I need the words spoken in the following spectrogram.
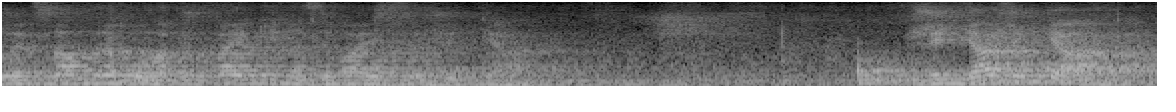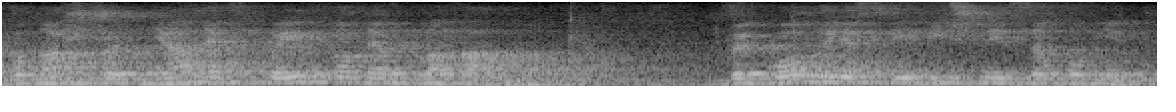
Олександра Богачука, який називається Життя. Життя життя, вона щодня невпинно, невблаганно виконує свій вічний заповіт.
